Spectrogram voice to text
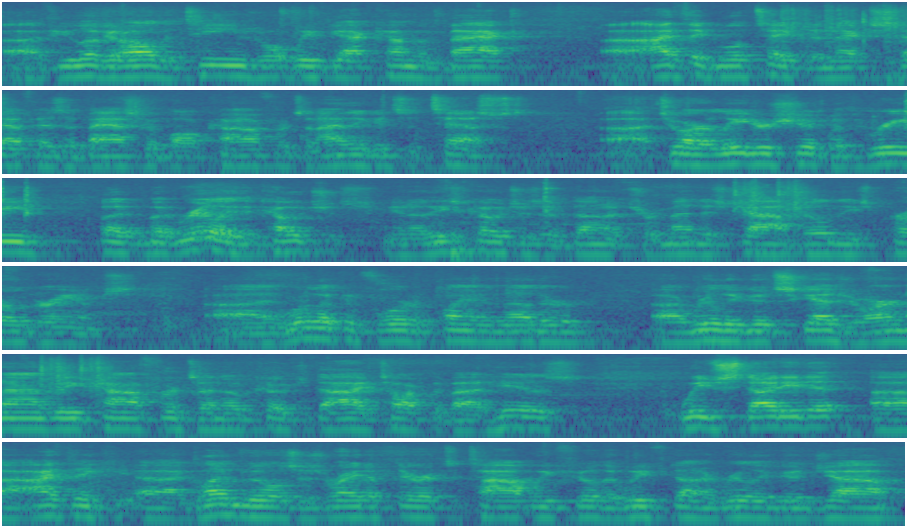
uh, if you look at all the teams, what we've got coming back, uh, I think we'll take the next step as a basketball conference, and I think it's a test uh, to our leadership with Reed, but, but really the coaches. You know, these coaches have done a tremendous job building these programs. Uh, and we're looking forward to playing another uh, really good schedule. Our non-league conference, I know Coach Dye talked about his. We've studied it. Uh, I think Glenville's is right up there at the top. We feel that we've done a really good job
